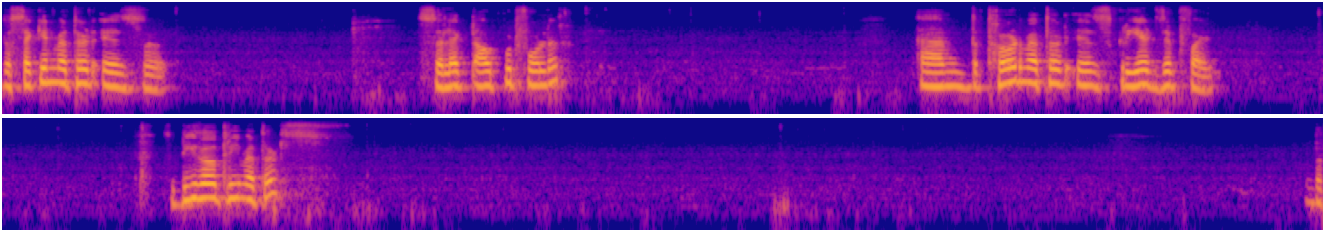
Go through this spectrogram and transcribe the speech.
the second method is uh, select output folder. And the third method is create zip file. So these are the three methods the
